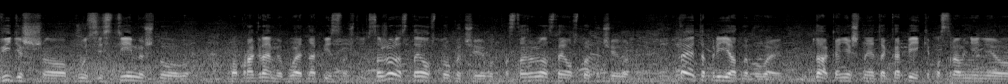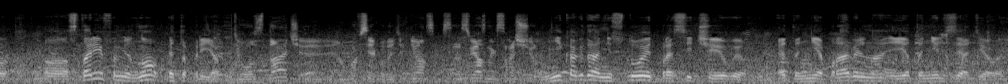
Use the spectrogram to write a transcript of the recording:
видишь э, по системе, что по программе бывает написано, что пассажир оставил столько чаевых, пассажир оставил столько чаевых. Да, это приятно бывает. Да, конечно, это копейки по сравнению э, с тарифами, но это приятно. Его сдача, во всех вот этих нюансах, связанных с расчетом. Никогда не стоит просить чаевых. Это неправильно и это нельзя делать.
